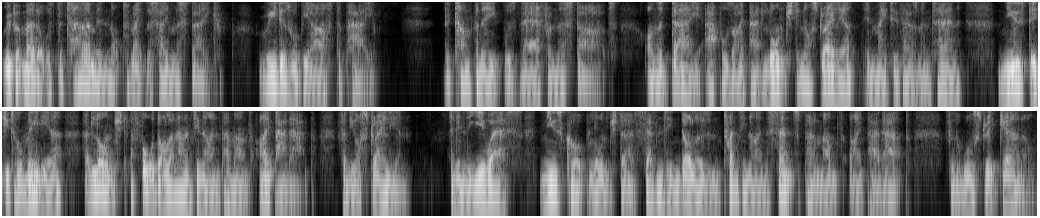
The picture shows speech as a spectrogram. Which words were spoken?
Rupert Murdoch was determined not to make the same mistake. Readers would be asked to pay. The company was there from the start. On the day Apple's iPad launched in Australia in May 2010, News Digital Media had launched a $4.99 per month iPad app for the Australian. And in the US, News Corp launched a $17.29 per month iPad app for the Wall Street Journal.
